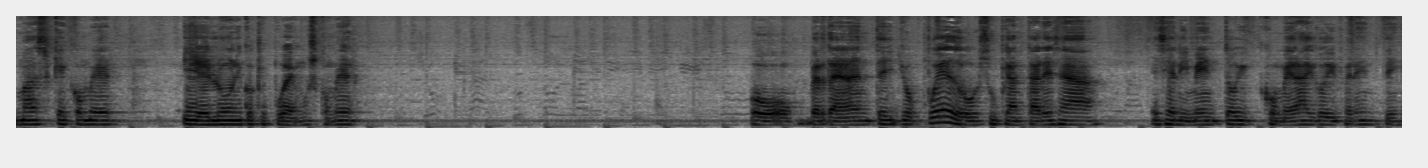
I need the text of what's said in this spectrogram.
más que comer y es lo único que podemos comer? o verdaderamente yo puedo suplantar esa, ese alimento y comer algo diferente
